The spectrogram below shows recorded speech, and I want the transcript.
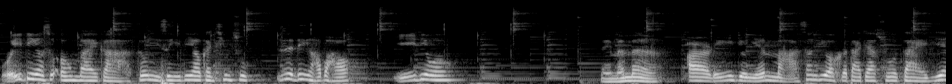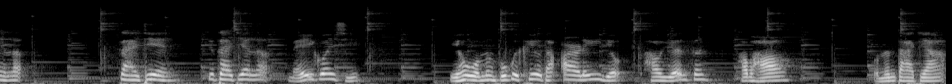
我一定要说 Oh my god！所有女生一定要看清楚日历，好不好？一定哦。美眉们，二零一九年马上就要和大家说再见了，再见就再见了，没关系。以后我们不会 Q 到二零一九，好缘分，好不好？我们大家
